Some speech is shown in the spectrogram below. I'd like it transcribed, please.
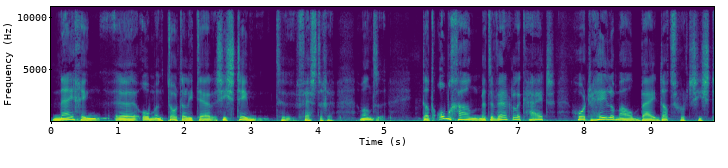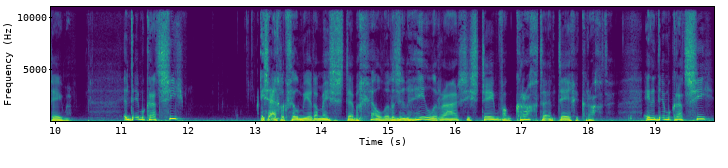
neiging eh, om een totalitair systeem te vestigen. Want dat omgaan met de werkelijkheid hoort helemaal bij dat soort systemen. Een democratie is eigenlijk veel meer dan meeste stemmen gelden. Dat is een heel raar systeem van krachten en tegenkrachten. In een democratie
